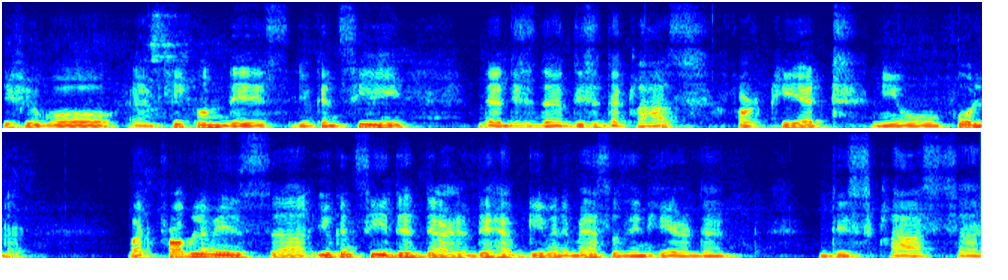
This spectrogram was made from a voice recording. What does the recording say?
If you go and click on this you can see that this is the this is the class for create new folder. But problem is uh, you can see that there they have given a message in here that this class uh,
